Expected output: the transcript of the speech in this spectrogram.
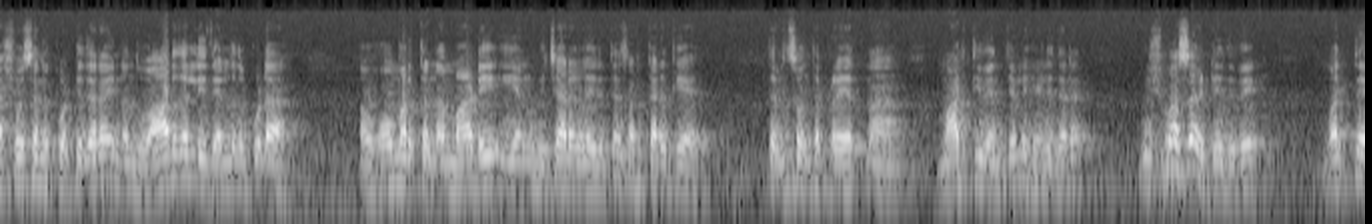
ಆಶ್ವಾಸನೆ ಕೊಟ್ಟಿದ್ದಾರೆ. ಇನ್ನೊಂದು ವಾರದಲ್ಲಿ ಇದೆಲ್ಲದೂ ಕೂಡ ಹೋಮ್ವರ್ಕನ್ನು ಮಾಡಿ ಏನು ವಿಚಾರಗಳಿರುತ್ತೆ ಸರ್ಕಾರಕ್ಕೆ ತಿಳಿಸುವಂಥ ಪ್ರಯತ್ನ ಮಾಡ್ತೀವಿ ಅಂತೇಳಿ ಹೇಳಿದ್ದಾರೆ. ವಿಶ್ವಾಸ ಇಟ್ಟಿದ್ದೀವಿ. ಮತ್ತು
